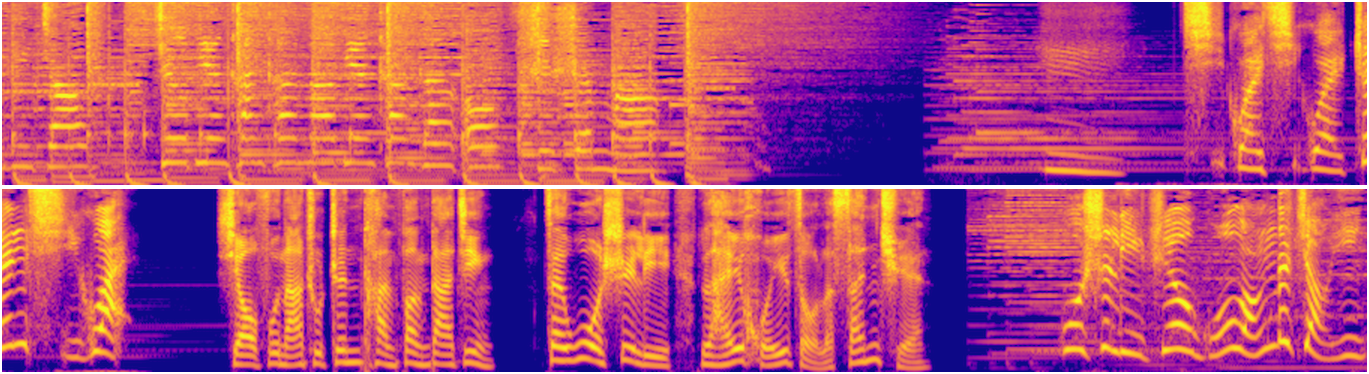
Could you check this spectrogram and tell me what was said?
一找，这边看看，那边看看，哦，是什么？嗯，奇怪，奇怪，真奇怪。小福拿出侦探放大镜，在卧室里来回走了三圈。卧室里只有国王的脚印，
